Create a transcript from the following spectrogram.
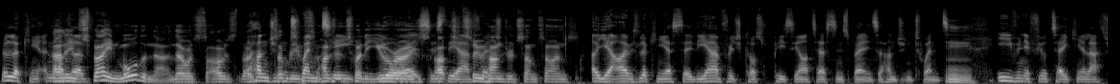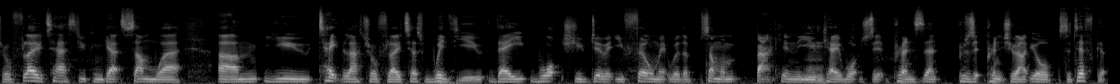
You're looking at another. and in Spain, more than that. There was I was like, 120 120 euros up to 200 sometimes. Uh, yeah, I was looking yesterday. The average cost for PCR tests in Spain is 120. Mm. Even if you're taking a lateral flow test, you can get somewhere. Um, you take the lateral flow test with you. They watch you do it. You film it with a, someone back in the Mm. UK. Watches it, present, pres- print you out your certificate.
